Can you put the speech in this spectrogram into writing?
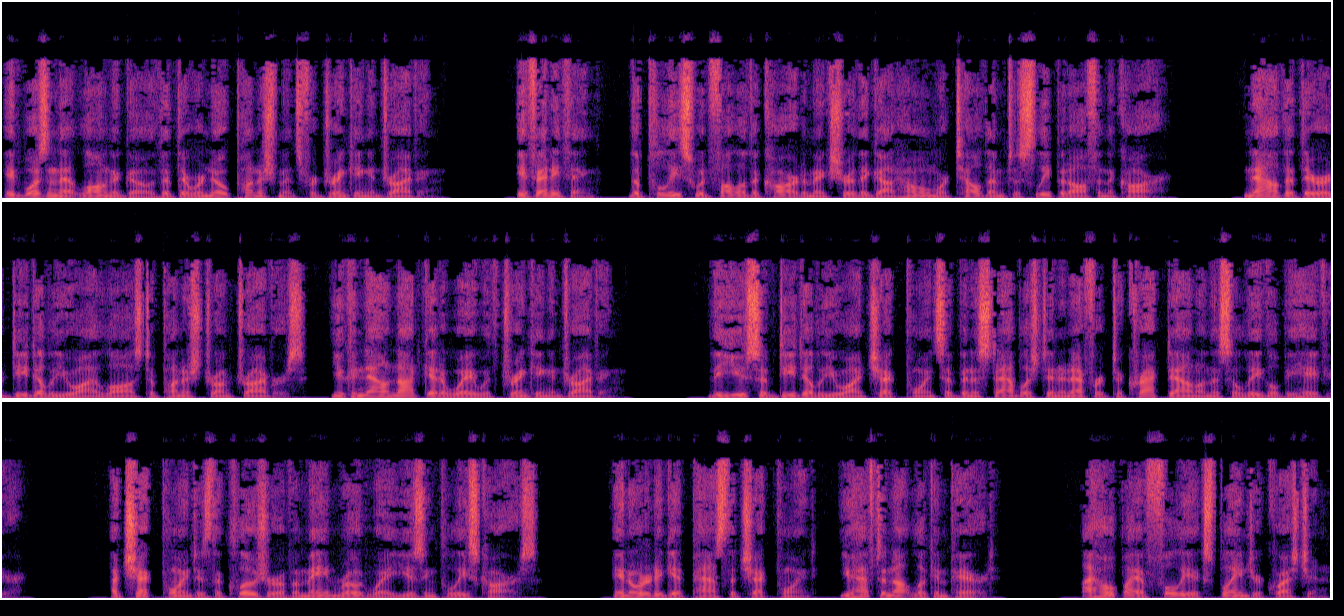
It wasn't that long ago that there were no punishments for drinking and driving. If anything, the police would follow the car to make sure they got home or tell them to sleep it off in the car. Now that there are DWI laws to punish drunk drivers, you can now not get away with drinking and driving. The use of DWI checkpoints have been established in an effort to crack down on this illegal behavior. A checkpoint is the closure of a main roadway using police cars. In order to get past the checkpoint, you have to not look impaired. I hope I have fully explained your question.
